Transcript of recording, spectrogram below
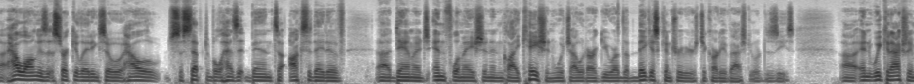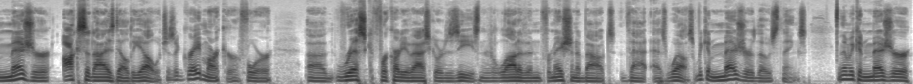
Uh, how long is it circulating? So, how susceptible has it been to oxidative uh, damage, inflammation, and glycation, which I would argue are the biggest contributors to cardiovascular disease? Uh, and we can actually measure oxidized LDL, which is a great marker for uh, risk for cardiovascular disease. And there's a lot of information about that as well. So, we can measure those things. And then we can measure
